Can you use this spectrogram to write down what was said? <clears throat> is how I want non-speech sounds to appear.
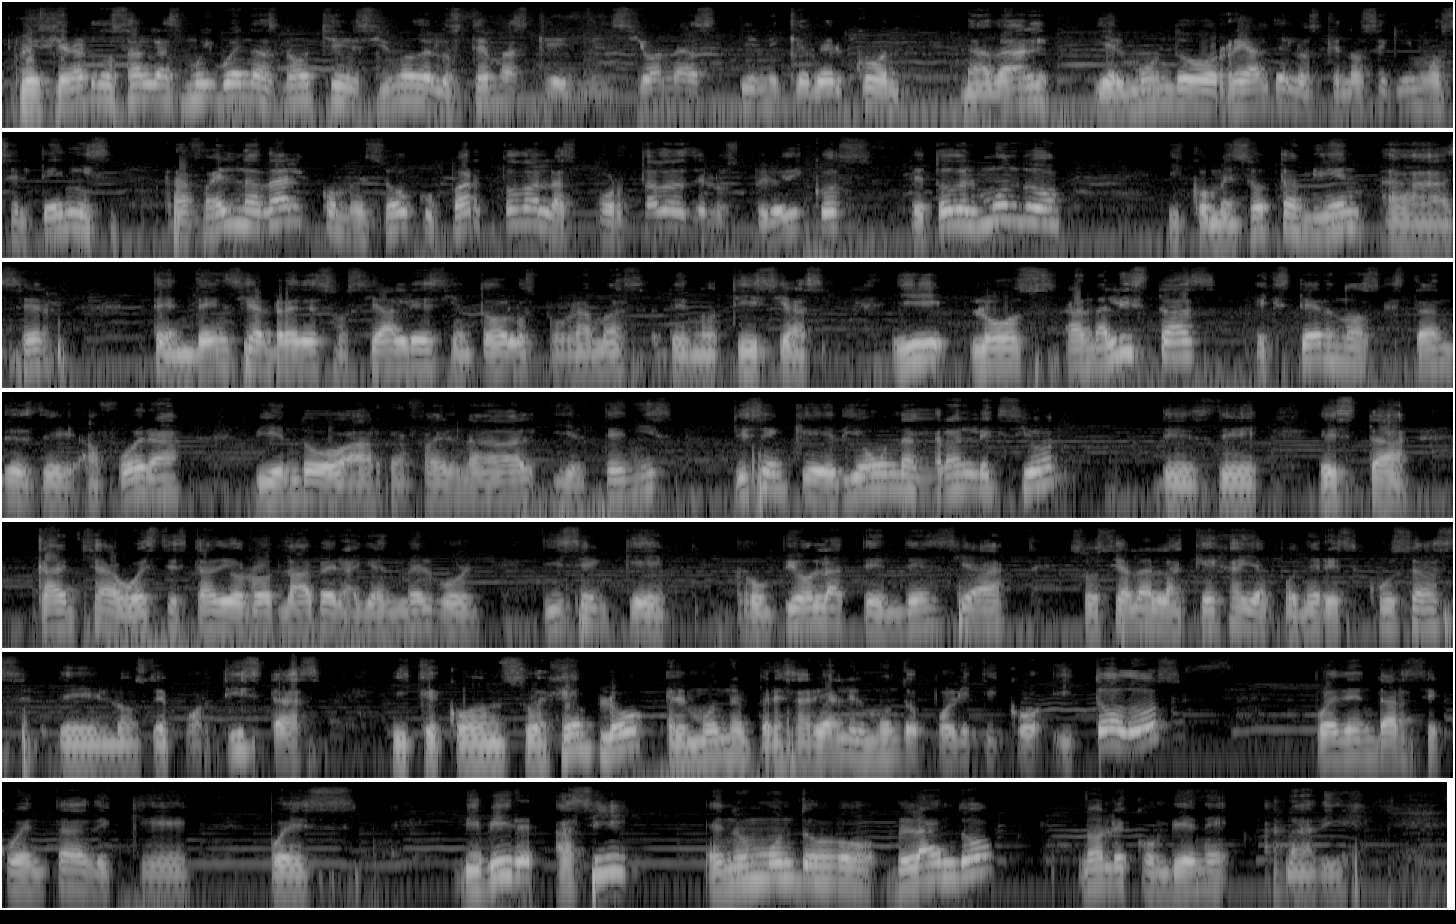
Luis Gerardo Salas, muy buenas noches y uno de los temas que mencionas tiene que ver con Nadal y el mundo real de los que no seguimos el tenis. Rafael Nadal comenzó a ocupar todas las portadas de los periódicos de todo el mundo y comenzó también a hacer tendencia en redes sociales y en todos los programas de noticias. Y los analistas externos que están desde afuera viendo a Rafael Nadal y el tenis dicen que dio una gran lección desde esta cancha o este estadio Rod Laver allá en Melbourne. Dicen que rompió la tendencia social a la queja y a poner excusas de los deportistas y que con su ejemplo el mundo empresarial, el mundo político y todos pueden darse cuenta de que pues vivir así en un mundo blando no le conviene a nadie.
